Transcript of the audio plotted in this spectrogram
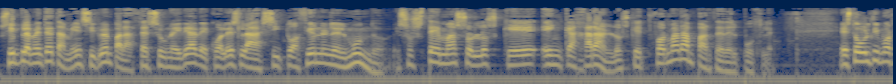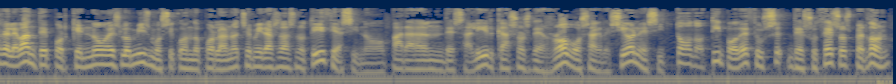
Simplemente también sirven para hacerse una idea de cuál es la situación en el mundo. Esos temas son los que encajarán, los que formarán parte del puzzle. Esto último es relevante porque no es lo mismo si cuando por la noche miras las noticias, sino paran de salir casos de robos, agresiones y todo tipo de, de, sucesos, perdón,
